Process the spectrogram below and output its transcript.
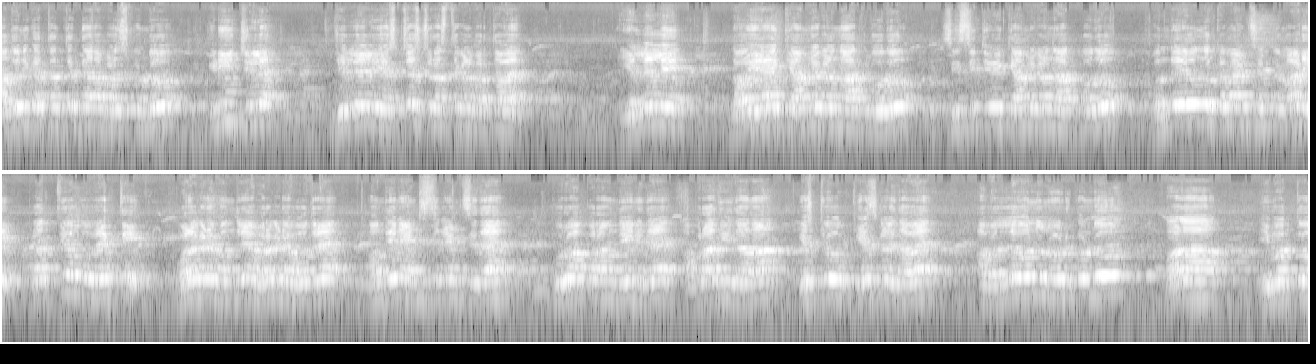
ಆಧುನಿಕ ತಂತ್ರಜ್ಞಾನ ಬಳಸಿಕೊಂಡು ಇಡೀ ಜಿಲ್ಲೆ, ಜಿಲ್ಲೆಯಲ್ಲಿ ಎಷ್ಟೆಷ್ಟು ರಸ್ತೆಗಳು ಬರ್ತವೆ, ಎಲ್ಲೆಲ್ಲಿ ನಾವು ಎ ಕ್ಯಾಮ್ರಾಗಳನ್ನು ಹಾಕಬಹುದು ಸಿ ಸಿ ಟಿವಿ ಕ್ಯಾಮ್ರಾಗಳನ್ನು ಹಾಕಬಹುದು ಒಂದೇ ಒಂದು ಕಮಾಂಡ್ ಸೆಂಟರ್ ಮಾಡಿ ಪ್ರತಿಯೊಬ್ಬ ವ್ಯಕ್ತಿ ಒಳಗಡೆ ಬಂದ್ರೆ, ಹೊರಗಡೆ ಹೋದ್ರೆ ಅವಂದೇನು ಆಂಟಿಸಿಡೆಂಟ್ಸ್ ಇದೆ, ಪೂರ್ವಾಪರ ಏನಿದೆ ಅಪರಾಧಿ ವಿಧಾನ, ಎಷ್ಟು ಕೇಸ್ಗಳಿದಾವೆ, ಅವೆಲ್ಲವನ್ನು ನೋಡಿಕೊಂಡು ಬಹಳ ಇವತ್ತು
